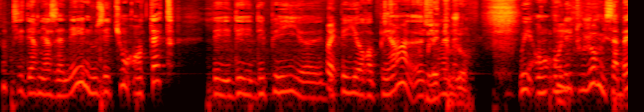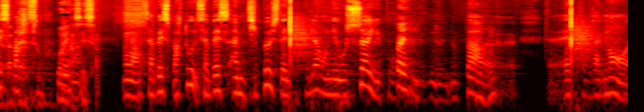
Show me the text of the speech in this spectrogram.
toutes ces dernières années, nous étions en tête des, pays, euh, des pays européens. Euh, on l'est toujours. Oui, on, l'est toujours, mais ça baisse partout. Voilà, c'est ça. Voilà, ça baisse partout ça baisse un petit peu. C'est-à-dire que là, on est au seuil pour ne, pas mhm. euh, être vraiment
